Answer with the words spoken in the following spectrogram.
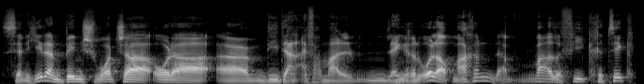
ist ja nicht jeder ein Binge-Watcher oder ähm, die dann einfach mal einen längeren Urlaub machen. Da war also viel Kritik.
